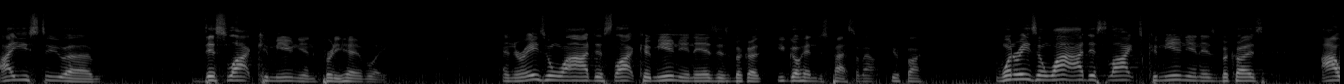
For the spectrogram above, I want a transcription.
I used to uh, dislike communion pretty heavily. And the reason why I dislike communion is is because you go ahead and just pass them out. You're fine. One reason why I disliked communion is because I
